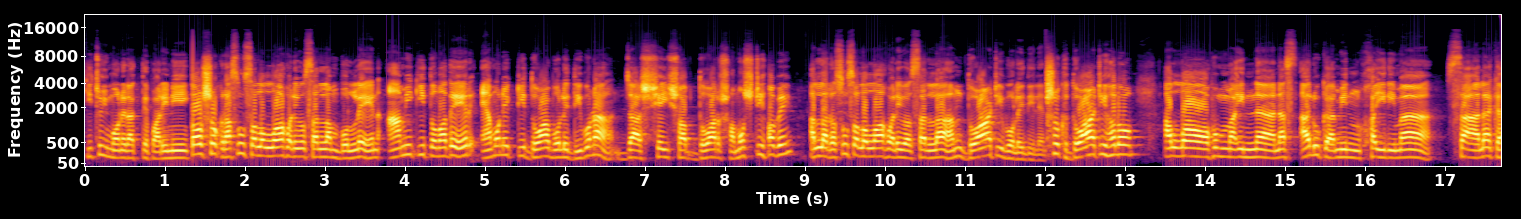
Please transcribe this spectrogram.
কিছুই মনে রাখতে পারিনি। দর্শক, রাসুল সাল্লাহ আলী ওসাল্লাম বললেন, আমি কি তোমাদের এমন একটি দোয়া বলে দিব না, যা সেই সব দোয়ার সমষ্টি হবে? আল্লাহ রসুল সাল্লাহ আলী ওসাল্লাম দোয়াটি বলে দিলেন। সুখ দোয়াটি হলো, আল্লাহুম্মা ইন্না নাস আলুকা মিন খৈরিমা সালাকা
